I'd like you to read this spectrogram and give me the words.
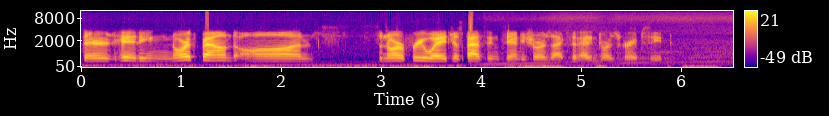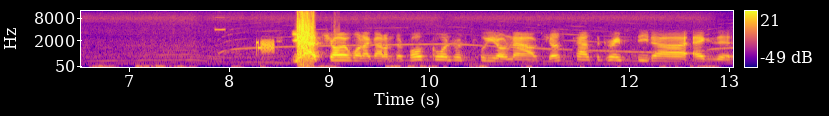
They're hitting northbound on Senora Freeway, just passing Sandy Shores exit, heading towards Grapeseed. Yeah, Charlie 1, I got them. They're both going towards Toledo now, just past the Grapeseed uh, exit.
